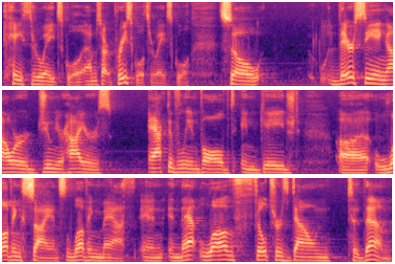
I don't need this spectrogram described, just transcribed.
K through eight school. I'm sorry, preschool through eight school. So they're seeing our junior hires actively involved, engaged, uh, loving science, loving math, and, and that love filters down to them.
